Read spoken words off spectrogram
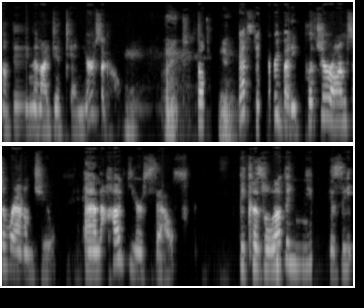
something than I did 10 years ago. Right. So, yeah. everybody, put your arms around you and hug yourself because loving you is the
